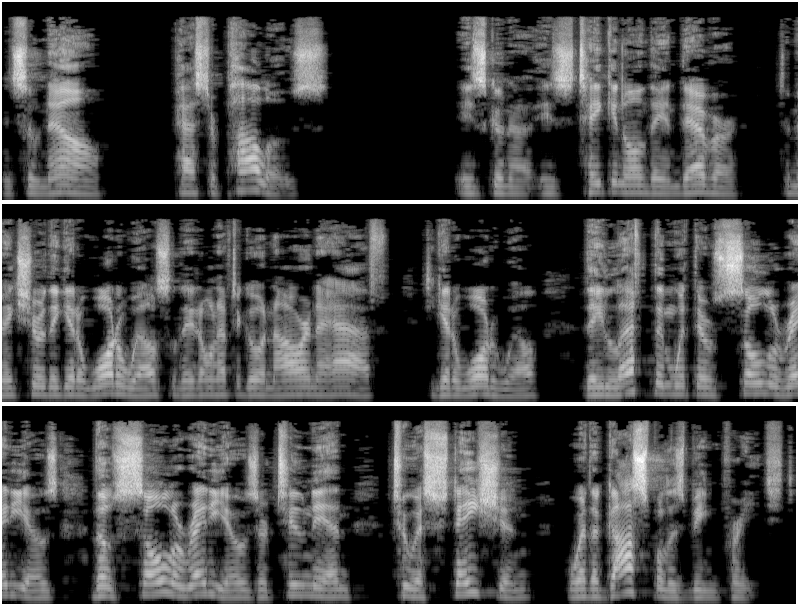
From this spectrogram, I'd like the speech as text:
And so now Pastor Palos is gonna, is taking on the endeavor to make sure they get a water well so they don't have to go an hour and a half to get a water well. They left them with their solar radios. Those solar radios are tuned in to a station where the gospel is being preached.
